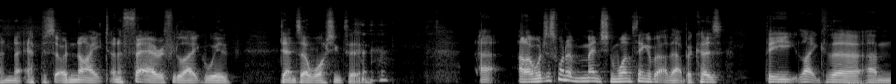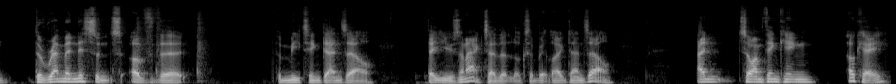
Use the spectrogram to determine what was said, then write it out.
an episode, a night, an affair, if you like, with Denzel Washington. Uh, and I just want to mention one thing about that because the like the um, the reminiscence of the the meeting Denzel, they use an actor that looks a bit like Denzel, and so I'm thinking, okay,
